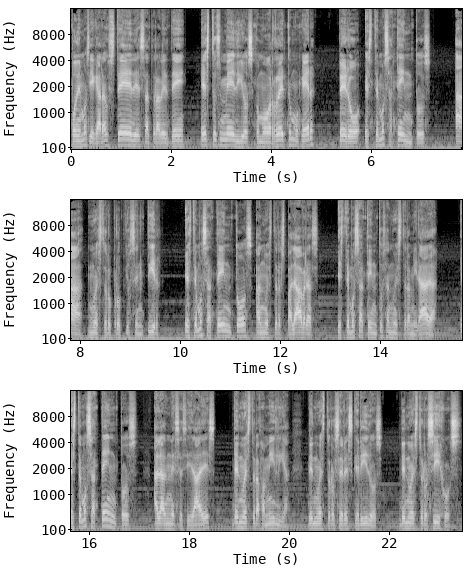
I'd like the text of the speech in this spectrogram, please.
podemos llegar a ustedes a través de estos medios como Reto Mujer, pero estemos atentos a nuestro propio sentir, estemos atentos a nuestras palabras, estemos atentos a nuestra mirada, estemos atentos a las necesidades de nuestra familia, de nuestros seres queridos, de nuestros hijos.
